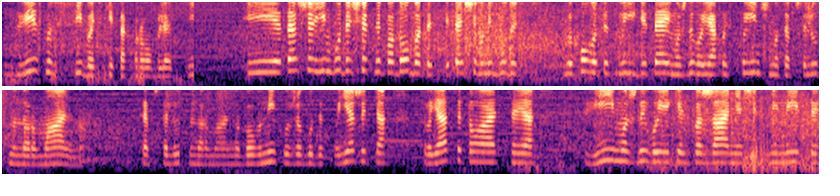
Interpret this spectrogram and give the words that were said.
Звісно, всі батьки так роблять. І, і те, що їм буде щось не подобатись, і те, що вони будуть виховувати своїх дітей, можливо, якось по-іншому, це абсолютно нормально. Це абсолютно нормально, бо в них вже буде своє життя, своя ситуація, свій, можливо, якесь бажання щось змінити,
